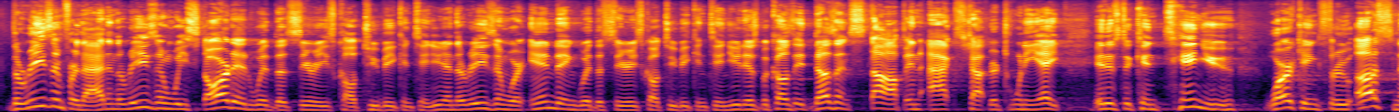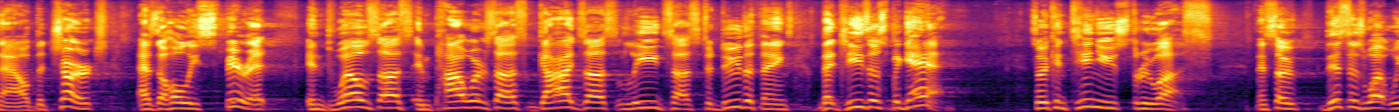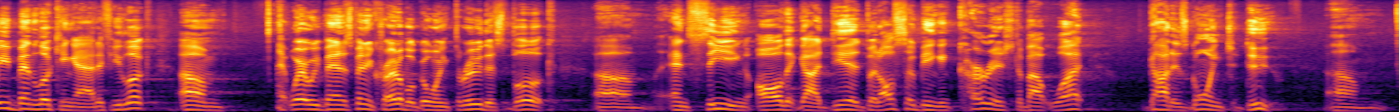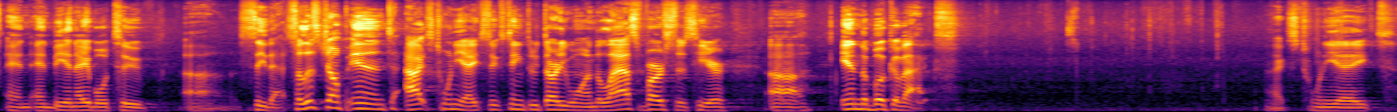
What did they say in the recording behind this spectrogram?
The reason for that, and the reason we started with the series called To Be Continued, and the reason we're ending with the series called To Be Continued is because it doesn't stop in Acts chapter 28. It is to continue working through us now, the church, as the Holy Spirit indwells us, empowers us, guides us, leads us to do the things that Jesus began. So it continues through us. And so this is what we've been looking at. If you look um, at where we've been, it's been incredible going through this book um, and seeing all that God did, but also being encouraged about what God is going to do. Um, and, and being able to uh, see that. So let's jump into Acts 28, 16 through 31, the last verses here uh, in the book of Acts. Acts 28,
